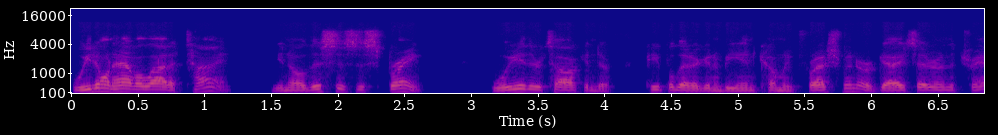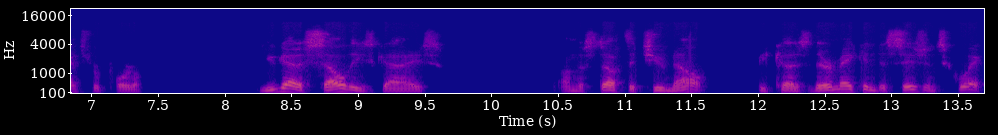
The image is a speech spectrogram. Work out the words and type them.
we don't have a lot of time. You know, this is the spring. We're either talking to people that are going to be incoming freshmen or guys that are in the transfer portal. You got to sell these guys on the stuff that you know because they're making decisions quick.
